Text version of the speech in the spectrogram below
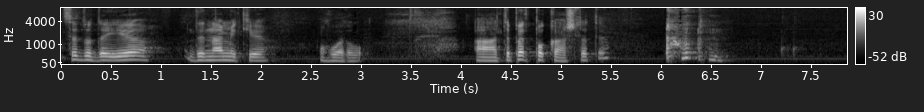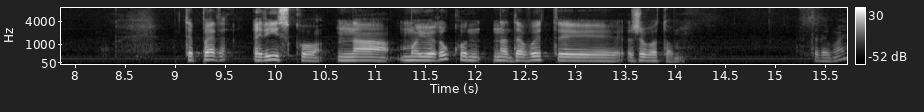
Це додає динаміки горлу. А тепер покашляти. Тепер різко на мою руку надавити животом. Втримай.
